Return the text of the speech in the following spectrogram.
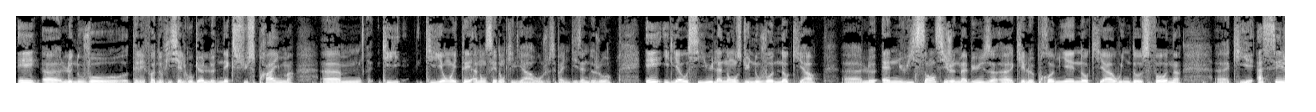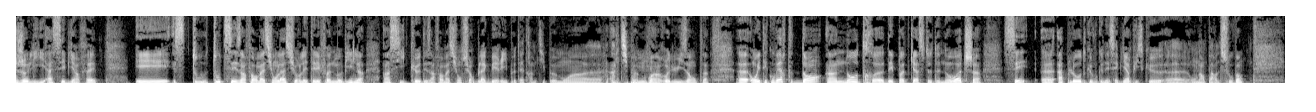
et euh, le nouveau téléphone officiel Google, le Nexus Prime, euh, qui ont été annoncés donc il y a, oh, je sais pas, une dizaine de jours. Et il y a aussi eu l'annonce du nouveau Nokia, euh, le N800 si je ne m'abuse, qui est le premier Nokia Windows Phone, qui est assez joli, assez bien fait. Et tout- toutes ces informations-là sur les téléphones mobiles, ainsi que des informations sur BlackBerry, peut-être un petit peu moins, euh, un petit peu moins reluisantes, euh, ont été couvertes dans un autre des podcasts de No Watch. C'est euh, Upload que vous connaissez bien puisque euh, on en parle souvent.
